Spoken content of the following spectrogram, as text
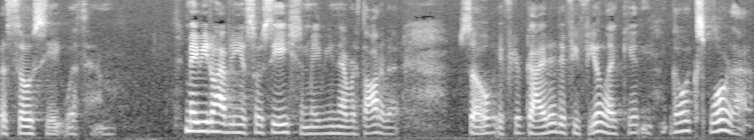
associate with Him? Maybe you don't have any association. Maybe you never thought of it. So if you're guided, if you feel like it, go explore that.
